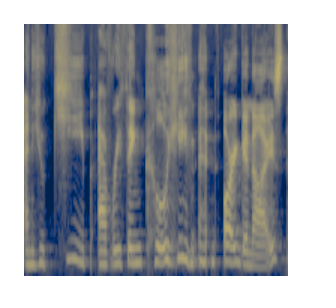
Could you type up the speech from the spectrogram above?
and you keep everything clean and organized.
